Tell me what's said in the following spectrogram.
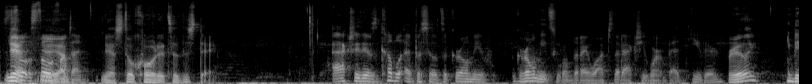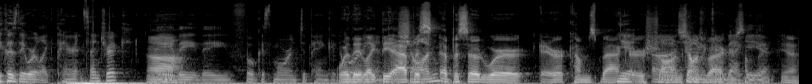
Still, yeah, still yeah, a yeah. fun time. Yeah, still quote it to this day. Actually, there's a couple episodes of Girl Meets Girl Meets World that I watched that actually weren't bad either, Really? Because they were like parent centric. Ah. They, they they focused more into Panga. Were they like the episode? epi- episode where Eric comes back Yeah, or uh, Sean, Sean comes came back, or something? yeah. Yeah.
